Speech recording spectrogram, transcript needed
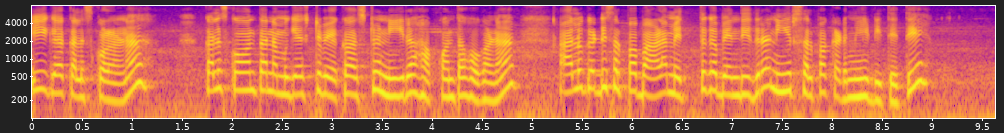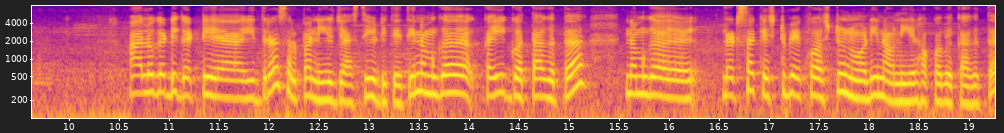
ಈಗ ಕಲಿಸ್ಕೊಳ್ಳೋಣ. ಕಲಿಸ್ಕೊಂತ ನಮಗೆ ಎಷ್ಟು ಬೇಕೋ ಅಷ್ಟು ನೀರು ಹಾಕ್ಕೊತ ಹೋಗೋಣ. ಆಲೂಗಡ್ಡೆ ಸ್ವಲ್ಪ ಭಾಳ ಮೆತ್ತಗೆ ಬೆಂದಿದ್ರೆ ನೀರು ಸ್ವಲ್ಪ ಕಡಿಮೆ ಹಿಡಿತೈತಿ. ಆಲೂಗಡ್ಡೆ ಗಟ್ಟಿ ಇದ್ರೆ ಸ್ವಲ್ಪ ನೀರು ಜಾಸ್ತಿ ಹಿಡಿತೈತಿ. ನಮ್ಗೆ ಕೈಗೆ ಗೊತ್ತಾಗುತ್ತೆ. ನಮ್ಗೆ ಲಟ್ಸಕ್ಕೆ ಎಷ್ಟು ಬೇಕೋ ಅಷ್ಟು ನೋಡಿ ನಾವು ನೀರು ಹಾಕೋಬೇಕಾಗುತ್ತೆ.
